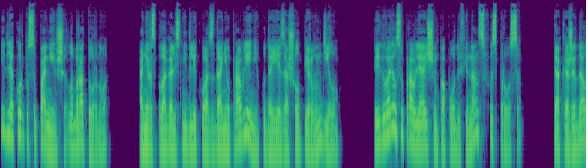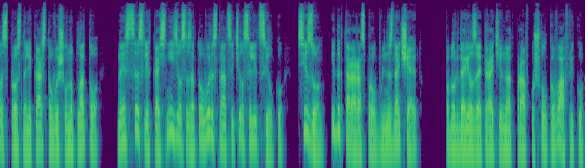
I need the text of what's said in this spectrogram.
и для корпуса поменьше, лабораторного. Они располагались недалеко от здания управления, куда я и зашел первым делом. Переговорил с управляющим по поводу финансов и спроса. Как и ожидалось, спрос на лекарства вышел на плато. На СЦ слегка снизился, зато вырос на ацетилсалицилку – Сезон, и доктора распробовали, назначают. Поблагодарил за оперативную отправку шелка в Африку.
